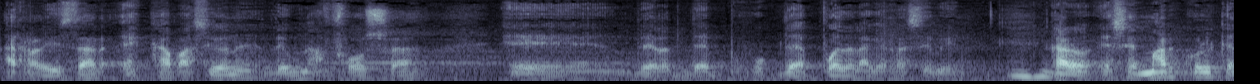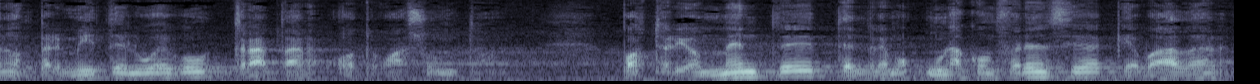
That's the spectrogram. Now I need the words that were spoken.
a realizar excavaciones de una fosa eh, después de la guerra civil. Claro, ese marco es el que nos permite luego tratar otros asuntos. Posteriormente tendremos una conferencia que va a dar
